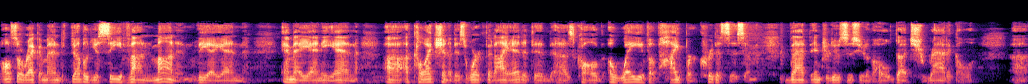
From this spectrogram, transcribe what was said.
also recommend W.C. van Manen, V-A-N. M-A-N-E-N, uh, a collection of his work that I edited is called A Wave of Hypercriticism that introduces you to the whole Dutch radical uh,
